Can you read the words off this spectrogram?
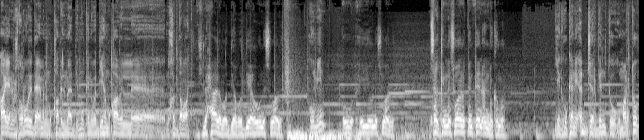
آه يعني مش ضروري دائما المقابل مادي ممكن يوديها مقابل آه، مخدرات. مش لحاله بوديها بوديها هو نسوانه هو مين؟ هو هي ونسوانه. مسكن نسوانه التنتين عنده كمان يعني هو كان يأجر بنته ومرته؟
